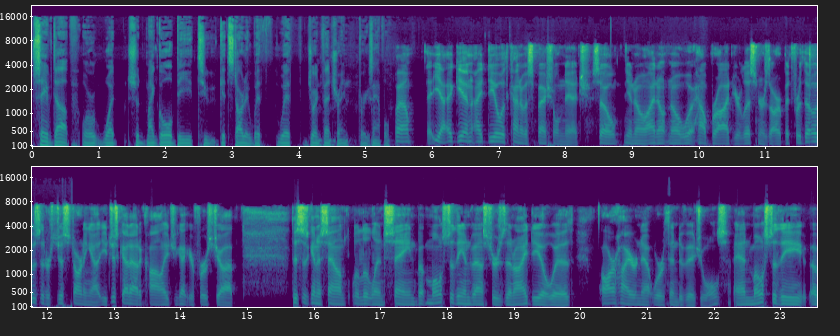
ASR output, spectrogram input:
saved up, or what should my goal be to get started with with joint venturing, for example? Well, yeah, again, I deal with kind of a special niche. So, you know, I don't know what, how broad your listeners are, but for those that are just starting out, you just got out of college, you got your first job. This is going to sound a little insane, but most of the investors that I deal with are higher net worth individuals, and most of the uh,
